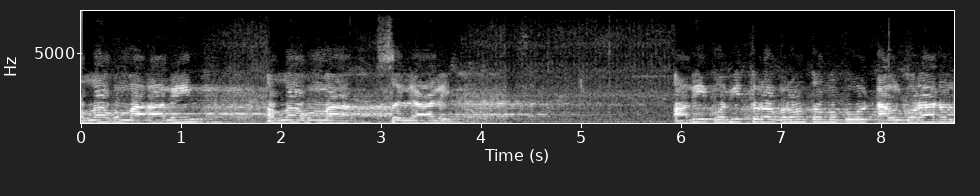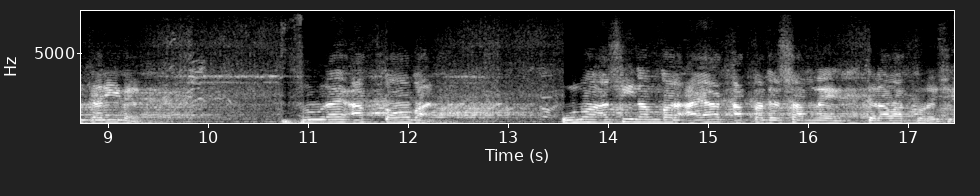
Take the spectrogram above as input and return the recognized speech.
আল্লাহুম্মা আমিন, আল্লাহুম্মা সাল্লি আলী আমি পবিত্র গ্রন্থ মুকুট আল কোরআনুল করিমের সুরায় আত্মবার উনআশি নম্বর আয়াত আপনাদের সামনে তেলাওয়াত করেছি।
